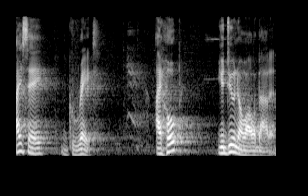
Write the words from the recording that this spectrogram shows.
I say, great. I hope you do know all about it.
